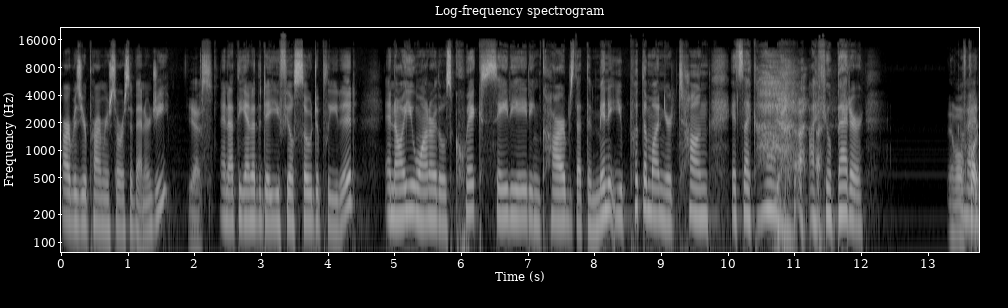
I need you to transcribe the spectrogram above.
Carb is your primary source of energy. Yes. And at the end of the day, you feel so depleted. And all you want are those quick, satiating carbs that the minute you put them on your tongue, it's like, ah, I feel better. Well, of Go course.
